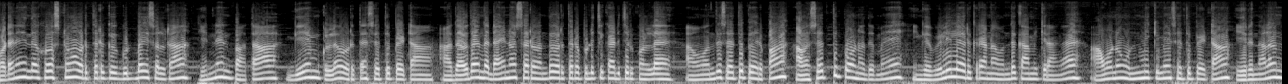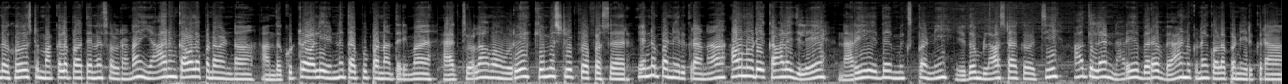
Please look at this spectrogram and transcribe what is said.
உடனே இந்த ஹோஸ்டும் ஒருத்தருக்கு குட் பை சொல்றான் என்னன்னு பார்த்தா கேமுக்குள்ள ஒருத்தன் செத்து போயிட்டான். அதாவது அந்த டைனோசர் வந்து ஒருத்தரை பிடிச்சி கடிச்சிருக்கோம்ல அவன் வந்து செத்து போயிருப்பான். அவன் செத்து போனதுமே இங்க வெளியில இருக்கிறவன வந்து காமிக்கிறாங்க. அவனும் உண்மைக்குமே செத்து போயிட்டான். இருந்தாலும் இந்த ஹோஸ்ட் மக்களை பார்த்து என்ன சொல்றான்னா யாரும் கவலைப்பட வேண்டாம். அந்த குற்றவாளி என்ன தப்பு பண்ணா தெரியுமா? ஆக்சுவலா அவன் ஒரு கெமிஸ்ட்ரி ப்ரொஃபசர் என்ன பண்ணிருக்கானா அவனுடைய காலேஜ்ல நிறைய இதை மிக்ஸ் பண்ணி ஏதோ பிளாஸ்ட் ஆக்க வச்சு அதுல நிறைய பேரை வேனுக்குனே கொலை பண்ணிருக்கான்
